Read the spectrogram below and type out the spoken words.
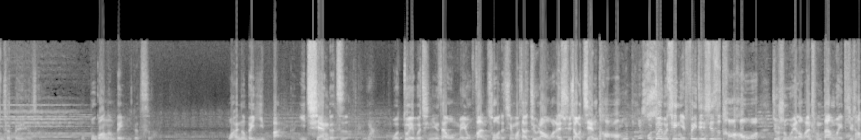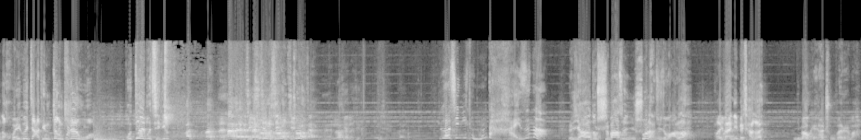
你再背一个字。我不光能背一个字，我还能背一百个、一千个字。洋洋，我对不起您，在我没有犯错的情况下就让我来学校检讨哎别。我对不起你，费尽心思讨好我，就是为了完成单位提倡的回归家庭政治任务。我对不起您。老季，你怎么能打孩子呢？人洋洋都十八岁，你说两句就完了。王一凡，你别插嘴。你们要给他处分是吧？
